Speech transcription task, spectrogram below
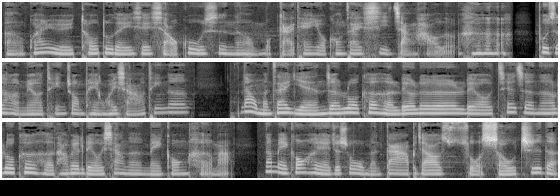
呃，关于偷渡的一些小故事呢，我们改天有空再细讲好了。不知道有没有听众朋友会想要听呢？那我们再沿着洛克河流流流流，接着呢，洛克河它会流向了湄公河嘛。那湄公河也就是我们大家比较所熟知的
